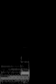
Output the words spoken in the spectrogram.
you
